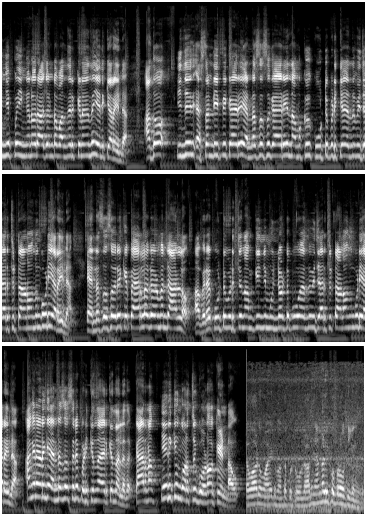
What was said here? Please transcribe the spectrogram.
ഇനിയിപ്പോൾ ഇങ്ങനെ ഒരു അജണ്ട വന്നിരിക്കണമെന്ന് എനിക്കറിയില്ല. അതോ ഇനി എസ് എൻ ഡി പിക്കാര് എൻ എസ് എസ്സുകാര് നമുക്ക് കൂട്ടുപിടിക്കുക എന്ന് വിചാരിച്ചിട്ടാണോ എന്നും കൂടി അറിയില്ല. എൻ എസ് എസ് ഒരു പാരല ഗവൺമെന്റ് ആണല്ലോ. അവരെ കൂട്ടുപിടിച്ച് നമുക്ക് ഇനി മുന്നോട്ട് പോവുക എന്ന് വിചാരിച്ചിട്ടാണോ എന്നും കൂടി അറിയില്ല. അങ്ങനെയാണെങ്കിൽ എൻ എസ് എസിനെ പിടിക്കുന്നതായിരിക്കും നല്ലത്. കാരണം എനിക്കും കുറച്ച് ഗുണമൊക്കെ ഉണ്ടാവും. നിലപാടുമായിട്ട് ബന്ധപ്പെട്ടുകൊണ്ടാണ് ഞങ്ങളിപ്പോൾ പ്രവർത്തിക്കുന്നത്.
